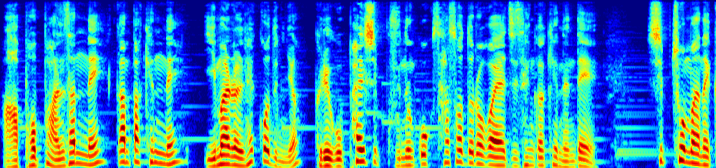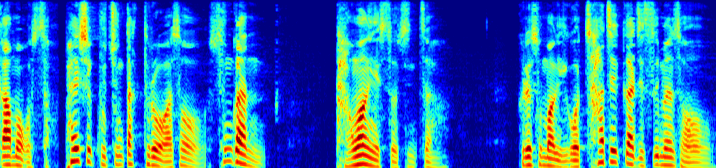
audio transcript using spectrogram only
아 버프 안 샀네? 깜빡했네? 이 말을 했거든요. 그리고 89는 꼭 사서 들어가야지 생각했는데 10초 만에 까먹었어. 89층 딱 들어가서 순간 당황했어 진짜. 그래서 막 이거 차지까지 쓰면서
